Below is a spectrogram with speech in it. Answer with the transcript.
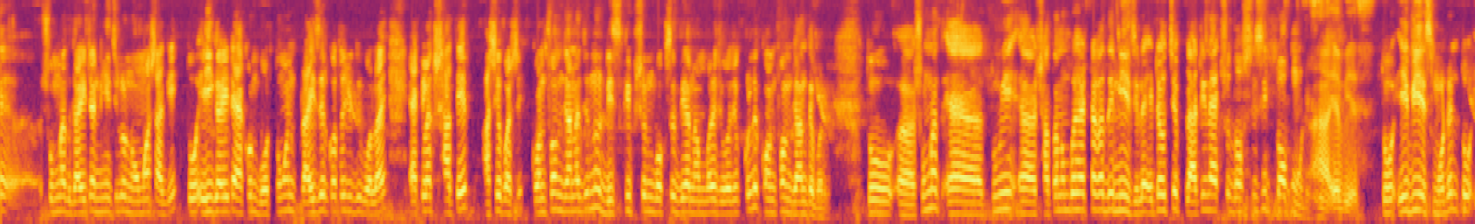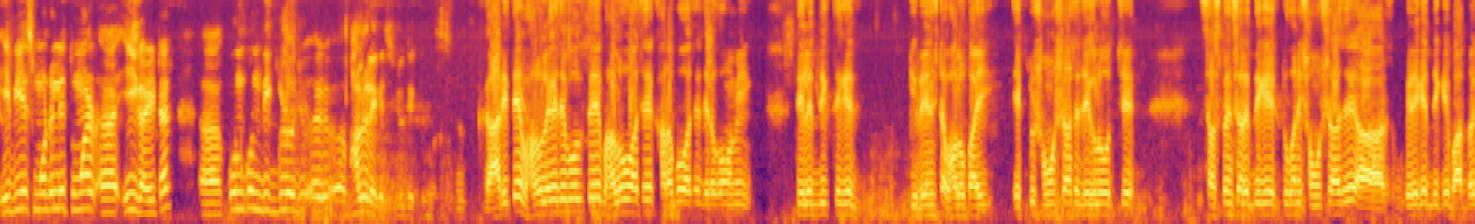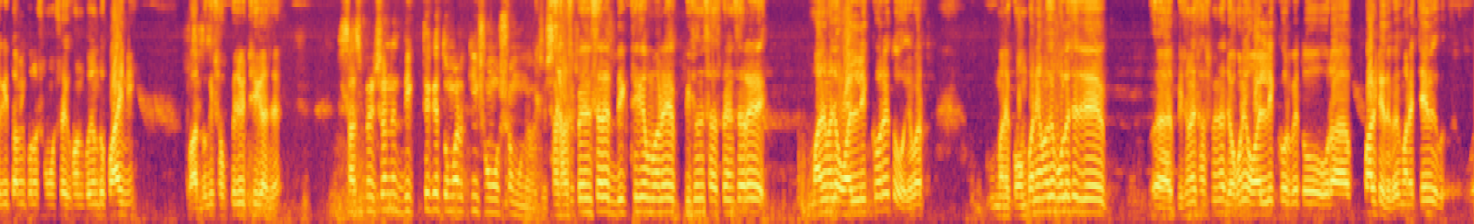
সোমনাথ গাড়িটা নিয়েছিল ন মাস আগে। তো এই গাড়িটা এখন বর্তমান প্রাইসের কথা যদি বলা হয় এক লাখ সাতের আশেপাশে। কনফার্ম জানার জন্য ডিসক্রিপশন বক্সে দেওয়া নাম্বারে যোগাযোগ করলে কনফার্ম জানতে পারবে। তো সোমনাথ তুমি সাতানব্বই হাজার টাকা দিয়ে নিয়েছিলে। এটা হচ্ছে প্ল্যাটিনা একশো দশ সিসির টপ মডেল হ্যাঁ এবিএস তো এবিএস মডেল তো এবিএস মডেলে তোমার এই গাড়িটার কোন কোন দিকগুলো ভালো লেগেছে যদি একটু বলো? গাড়িতে ভালো লেগেছে বলতে ভালোও আছে খারাপও আছে যেরকম আমি তেলের দিক থেকে রেঞ্জটা ভালো পাই একটু সমস্যা আছে যেগুলো হচ্ছে সাসপেন্সারের দিকে একটুখানি সমস্যা আছে আর ব্রেকের দিকে বাদ বাকি তো আমি কোনো সমস্যা এখন পর্যন্ত পাইনি বাদ বাকি সব কিছুই ঠিক আছে। সাসপেনশনের দিক থেকে তোমার কি সমস্যা মনে হচ্ছে সাসপেন্সারের দিক থেকে মানে পিছনে সাসপেন্সারে মাঝে মাঝে অয়েল লিক করে তো এবার মানে কোম্পানি আমাকে বলেছে যে পিছনে সাসপেন্সার যখনই অয়েল লিক করবে তো ওরা পাল্টে দেবে মানে চেঞ্জ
